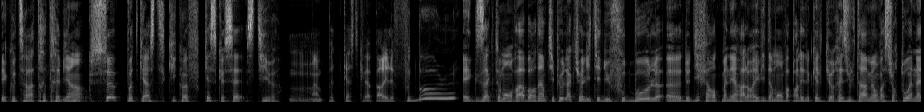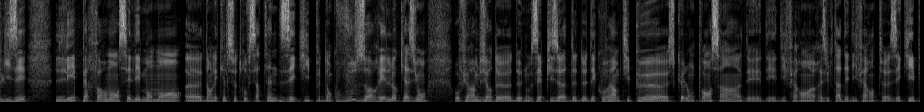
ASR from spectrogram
Écoute, ça va très très bien. Ce podcast Kickoff, qu'est-ce que c'est Steve? Hmm, Un podcast qui va parler de football Exactement, on va aborder un petit peu l'actualité du football euh, de différentes manières. Alors évidemment, on va parler de quelques résultats, mais on va surtout analyser les performances et les moments euh, dans lesquels se trouvent certaines équipes. Donc vous aurez l'occasion, au fur et à mesure de, nos épisodes, de découvrir un petit peu euh, ce que l'on pense hein, des, différents résultats des différentes équipes.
